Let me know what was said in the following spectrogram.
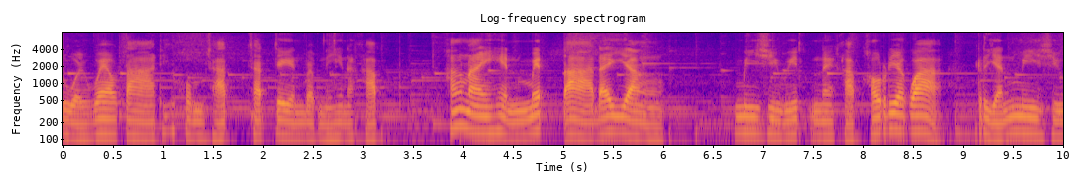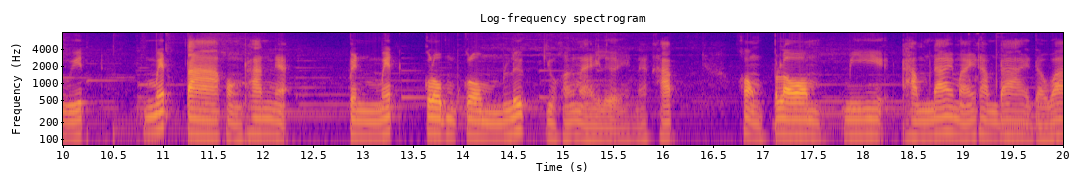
รวยแววตาที่คมชัดชัดเจนแบบนี้นะครับ ข้างในเห็นเม็ดตาได้อย่างมีชีวิตนะครับ เขาเรียกว่าเหรียญมีชีวิต เม็ดตาของท่านเนี่ยเป็นเม็ดกลมๆลึกอยู่ข้างในเลยนะครับ ของปลอมมีทำได้ไหมทำได้ แต่ว่า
